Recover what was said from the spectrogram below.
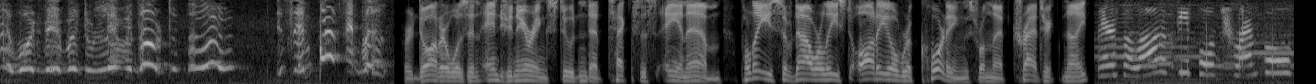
I won't be able to live without her. It's impossible. Her daughter was an engineering student at Texas A&M. Police have now released audio recordings from that tragic night. There's a lot of people trampled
